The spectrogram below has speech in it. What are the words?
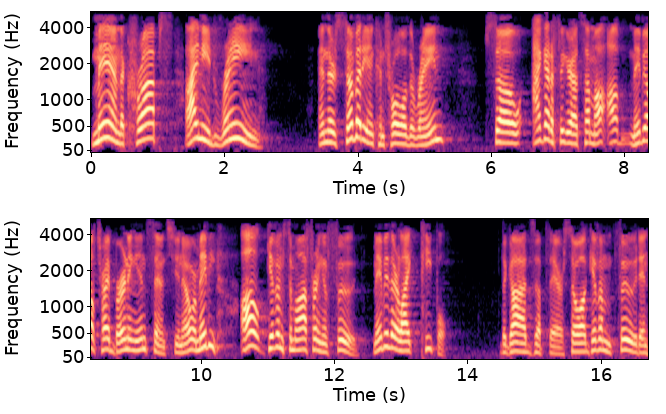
Man, the crops, I need rain. And there's somebody in control of the rain. So I got to figure out something. I'll, I'll, maybe I'll try burning incense, you know, or maybe I'll give them some offering of food. Maybe they're like people the gods up there. So I'll give them food. And,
